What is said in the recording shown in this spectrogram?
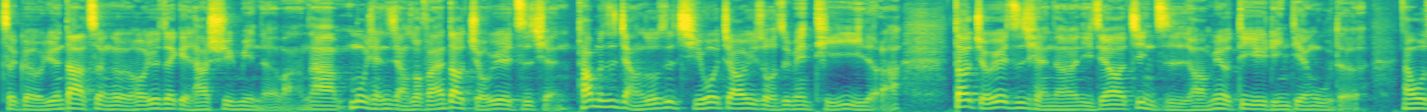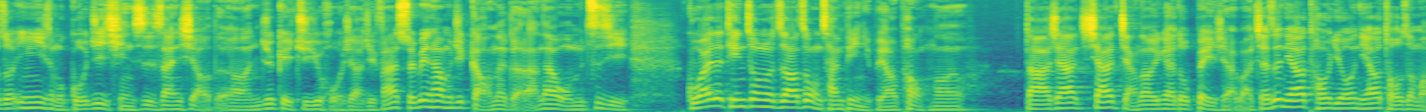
这个元大正二然后，又在给他续命了嘛？那目前是讲说，反正到九月之前，他们是讲说是期货交易所这边提议的啦。到九月之前呢，你只要净值啊没有低于零点五的，那或者说因为什么国际情势三小的啊，你就可以继续活下去。反正随便他们去搞那个了。那我们自己国外的听众都知道，这种产品你不要碰啊。大家现在现在讲到应该都背下来吧？假设你要投油，你要投什么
